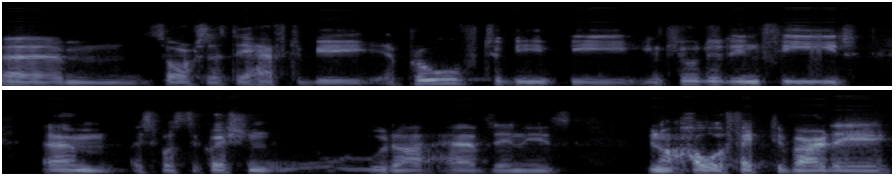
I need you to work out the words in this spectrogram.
um, sources, they have to be approved to be, be included in feed. Um, I suppose the question would I have then is, you know, how effective are they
